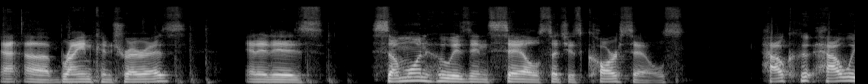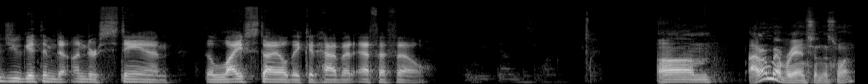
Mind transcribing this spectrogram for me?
uh, Brian Contreras, and it is someone who is in sales, such as car sales. How could how would you get them to understand the lifestyle they could have at FFL? Um, I don't remember answering this one.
